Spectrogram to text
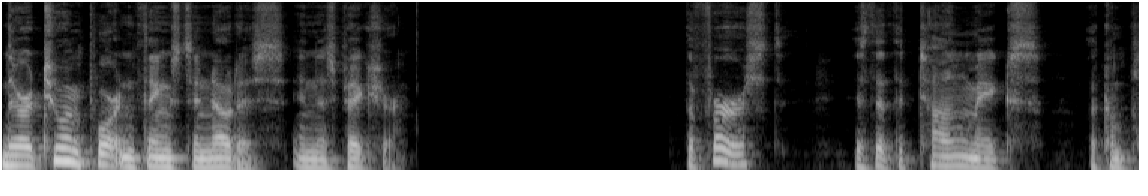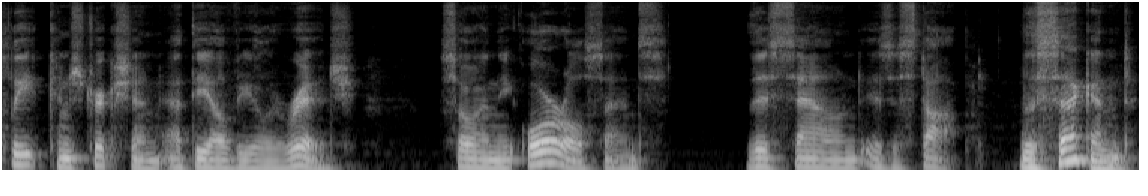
There are two important things to notice in this picture. The first is that the tongue makes a complete constriction at the alveolar ridge. So, in the oral sense, this sound is a stop. The second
